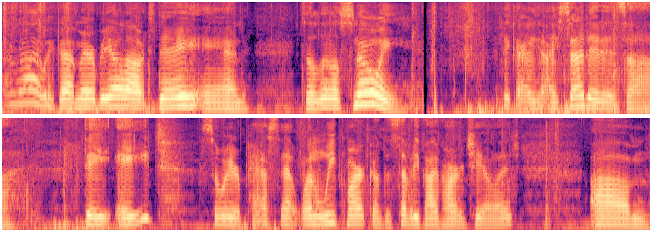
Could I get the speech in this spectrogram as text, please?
All right, we got Maribel out today, and it's a little snowy. I think I, I said it is uh, day eight, so we are past that one week mark of the 75 hard challenge. Um,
